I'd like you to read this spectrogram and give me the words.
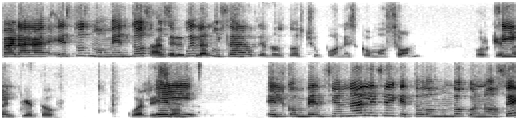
Para estos momentos, o se pueden usar de los dos chupones cómo son, porque no entiendo cuáles son. El convencional es el que todo mundo conoce,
